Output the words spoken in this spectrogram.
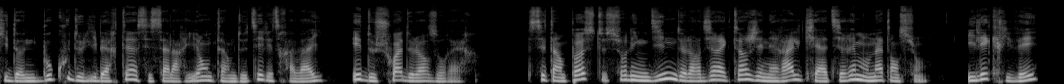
qui donne beaucoup de liberté à ses salariés en termes de télétravail et de choix de leurs horaires. C'est un post sur LinkedIn de leur directeur général qui a attiré mon attention. Il écrivait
